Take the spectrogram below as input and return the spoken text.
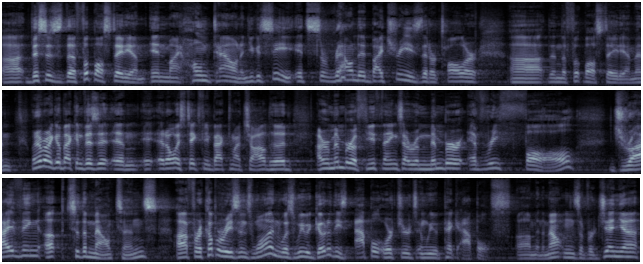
uh, this is the football stadium in my hometown, and you can see it's surrounded by trees that are taller uh, than the football stadium. And whenever I go back and visit, um, it, it always takes me back to my childhood. I remember a few things. I remember every fall driving up to the mountains uh, for a couple reasons. One was we would go to these apple orchards and we would pick apples. Um, in the mountains of Virginia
